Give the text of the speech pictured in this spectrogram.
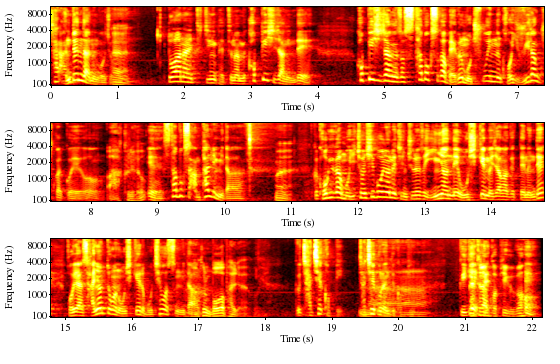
잘 안 된다는 거죠. 예. 또 하나의 특징이 베트남의 커피 시장인데 커피 시장에서 스타벅스가 맥을 못 추고 있는 거의 유일한 국가일 거예요. 아 그래요? 예, 스타벅스 안 팔립니다. 네. 그러니까 거기가 뭐 2015년에 진출해서 2년 내에 50개 매장하겠다는데 거의 한 4년 동안 50개를 못 채웠습니다. 아 그럼 뭐가 팔려요? 거기? 그 자체 커피, 자체 브랜드 커피. 그게 베트남 베- 커피 그거 네,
